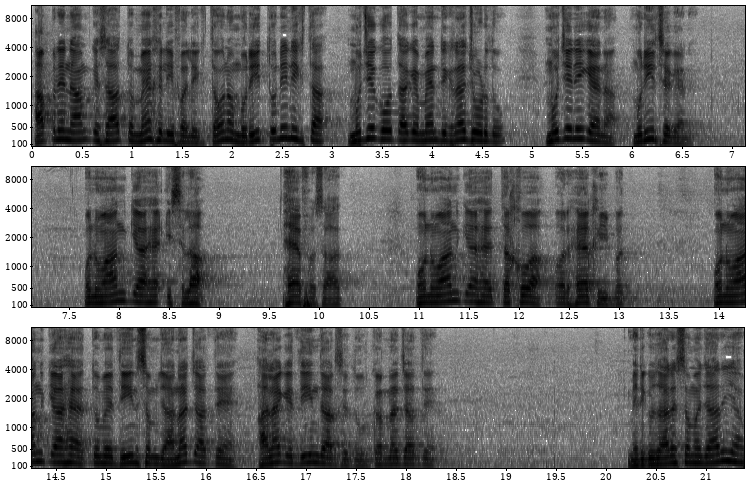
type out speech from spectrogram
اپنے نام کے ساتھ تو میں خلیفہ لکھتا ہوں نا، مرید تو نہیں لکھتا۔ مجھے کو تاکہ میں لکھنا چھوڑ دوں۔ مجھے نہیں کہنا، مرید سے کہنا۔ عنوان کیا ہے؟ اصلاح، ہے فساد۔ عنوان کیا ہے؟ تقوی اور ہے خیبت عنوان کیا ہے؟ تمہیں دین سمجھانا چاہتے ہیں، حالانکہ دین دار سے دور کرنا چاہتے ہیں۔ میری گزارش سمجھ آ رہی ہے آپ؟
